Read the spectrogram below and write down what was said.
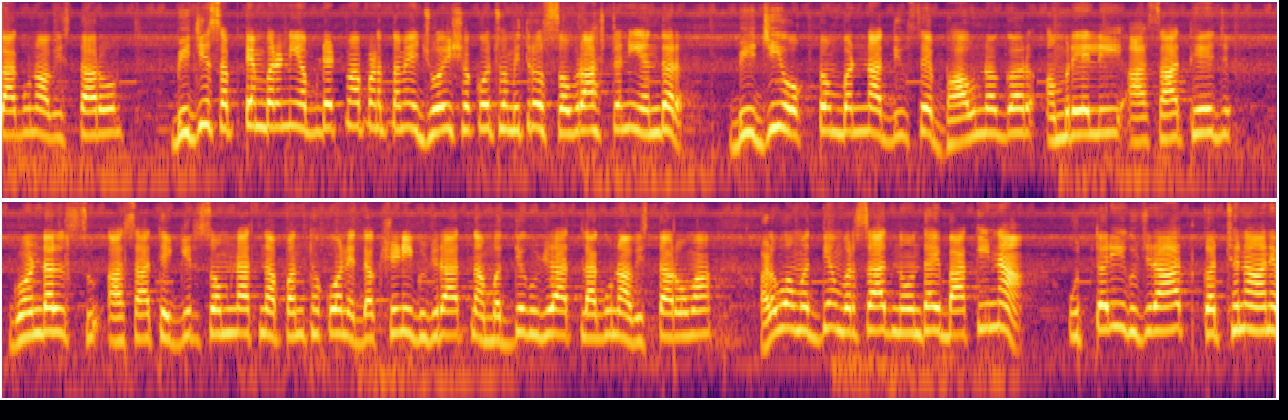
લાગુના વિસ્તારો. બીજી સપ્ટેમ્બરની અપડેટમાં પણ તમે જોઈ શકો છો મિત્રો સૌરાષ્ટ્રની અંદર બીજી ઓક્ટોબરના દિવસે ભાવનગર, અમરેલી, આ સાથે જ ગોંડલ આ સાથે ગીર સોમનાથના પંથકો અને દક્ષિણી ગુજરાતના મધ્ય ગુજરાત લાગુના વિસ્તારોમાં હળવો મધ્યમ વરસાદ નોંધાય. બાકીના ઉત્તરી ગુજરાત, કચ્છના અને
